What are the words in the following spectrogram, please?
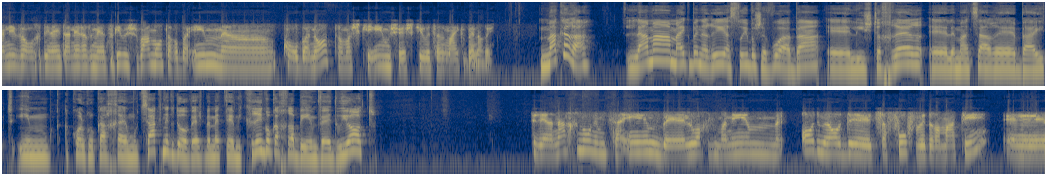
אני ועורך דין איתן ארז מייצגים 740 מהקורבנות, המשקיעים שהשקיעו אצל מייק בן ארי. מה קרה? למה מייק בן ארי עשוי בשבוע הבא אה, להשתחרר אה, למעצר אה, בית אם הכל כל כך אה, מוצק נגדו ויש באמת אה, מקרים כל כך רבים ועדויות? תראי, אנחנו נמצאים בלוח זמנים מאוד מאוד אה, צפוף ודרמטי. אה,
